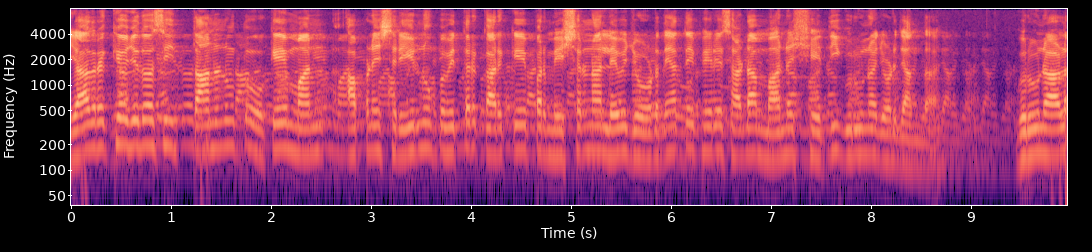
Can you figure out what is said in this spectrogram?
ਯਾਦ ਰੱਖਿਓ, ਜਦੋਂ ਅਸੀਂ ਤਨ ਨੂੰ ਧੋ ਕੇ ਮਨ ਆਪਣੇ ਸਰੀਰ ਨੂੰ ਪਵਿੱਤਰ ਕਰਕੇ ਪਰਮੇਸ਼ਰ ਨਾਲ ਲਿਵ ਜੋੜਦੇ ਹਾਂ, ਤੇ ਫਿਰ ਸਾਡਾ ਮਨ ਛੇਤੀ ਗੁਰੂ ਨਾਲ ਜੁੜ ਜਾਂਦਾ ਹੈ। ਗੁਰੂ ਨਾਲ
